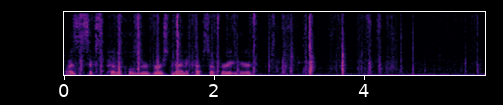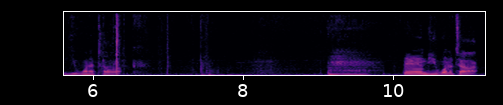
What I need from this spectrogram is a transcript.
Why is the Six of Pentacles reversed, Nine of Cups up right here? You want to talk. And you want to talk.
